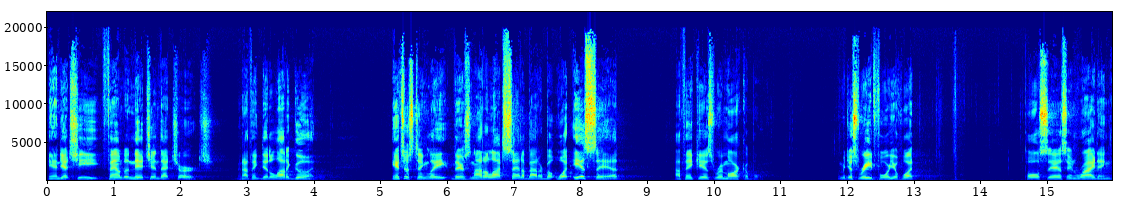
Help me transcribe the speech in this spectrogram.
And yet she found a niche in that church, and I think did a lot of good. Interestingly, there's not a lot said about her, but what is said, I think, is remarkable. Let me just read for you what Paul says in writing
